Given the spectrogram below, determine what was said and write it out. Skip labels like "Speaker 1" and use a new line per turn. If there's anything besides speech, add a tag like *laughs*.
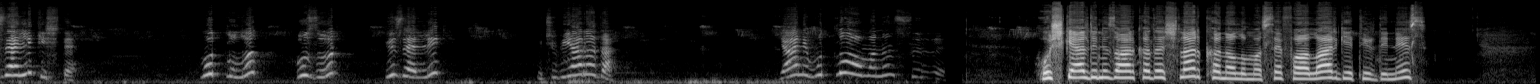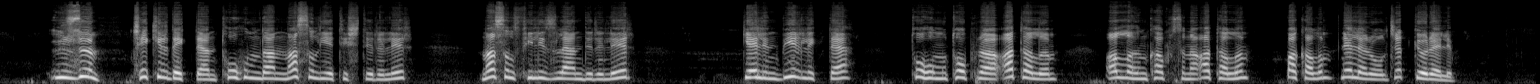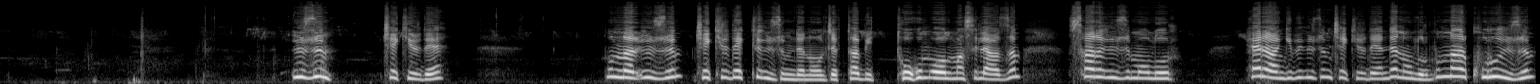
güzellik işte. Mutluluk, huzur, güzellik üçü bir arada. Yani mutlu olmanın sırrı. Hoş geldiniz arkadaşlar kanalıma sefalar getirdiniz. Üzüm çekirdekten, tohumdan nasıl yetiştirilir? Nasıl filizlendirilir? Gelin birlikte tohumu toprağa atalım. Allah'ın kapısına atalım. Bakalım neler olacak görelim. Üzüm çekirdeği. Bunlar üzüm, çekirdekli üzümden olacak. Tabi tohum olması lazım. Sarı üzüm olur. Herhangi bir üzüm çekirdeğinden olur. Bunlar kuru üzüm.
